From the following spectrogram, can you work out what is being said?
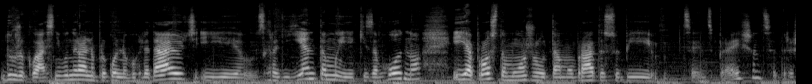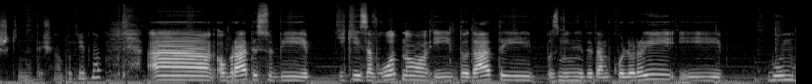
дуже класні. Вони реально прикольно виглядають і з градієнтами, які завгодно. І я просто можу там обрати собі це inspiration, це трішки не те, що нам потрібно. А, обрати собі який завгодно і додати, змінити там кольори, і бум,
